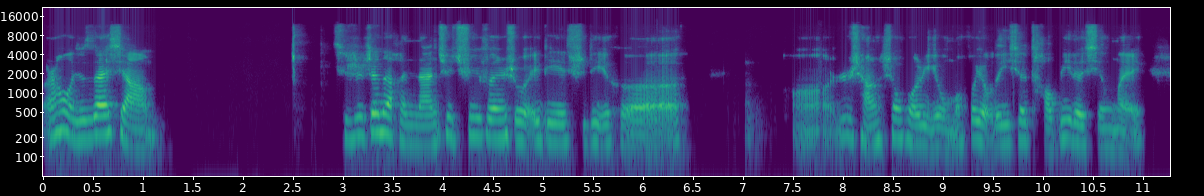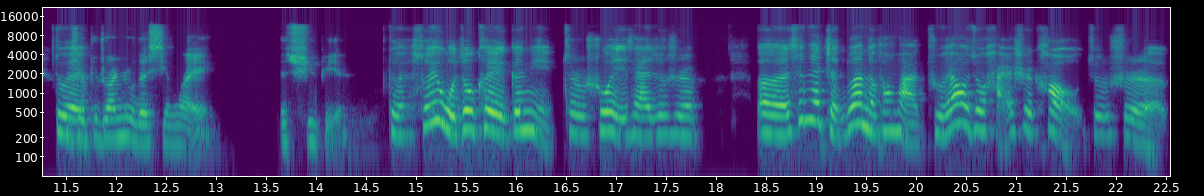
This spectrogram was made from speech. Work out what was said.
然后我就在想。其实真的很难去区分说 ADHD 和呃日常生活里我们会有的一些逃避的行为，一些不专注的行为的区别。对，所以我就可以跟你就是说一下，就是呃现在诊断的方法主要就还是靠就是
